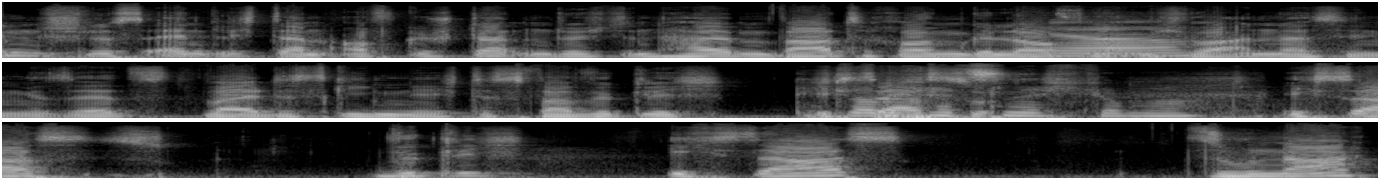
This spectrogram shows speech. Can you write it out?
bin schlussendlich dann aufgestanden, durch den halben Warteraum gelaufen, Ja. habe mich woanders hingesetzt, weil das ging nicht. Das war wirklich. Ich glaube, ich saß hätte es so, nicht gemacht. ich saß wirklich, ich saß so nah,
